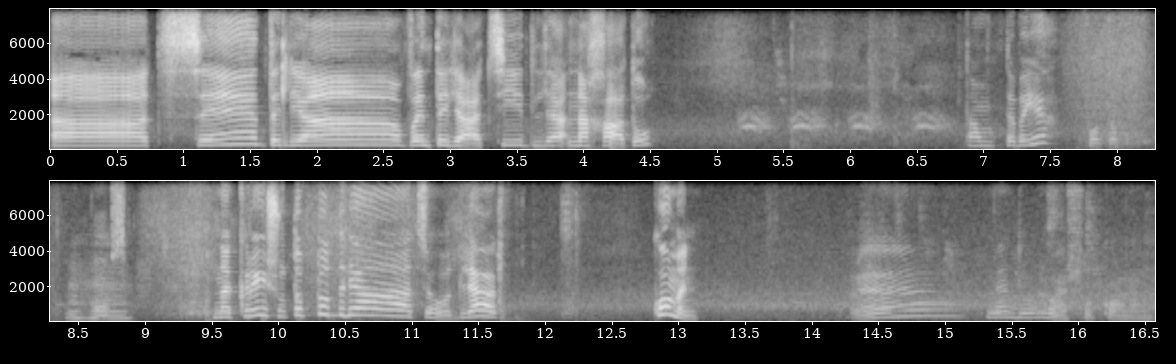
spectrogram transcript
А, це для вентиляції для, на хату. Там в тебе є фото? угу. Ось. На кришу, тобто для цього, для комен. Е, не думаю, що конець.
